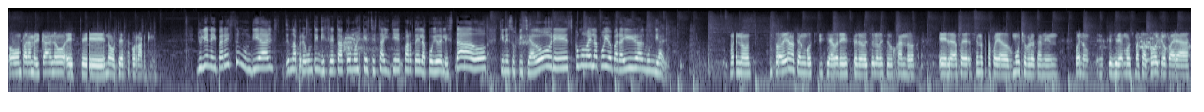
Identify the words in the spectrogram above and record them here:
o un panamericano este no se hace por ranking Juliana, y para este mundial, una pregunta indiscreta, ¿cómo es que este está ahí? ¿Tiene parte del apoyo del Estado? ¿Tienes auspiciadores? ¿Cómo va el apoyo para ir al mundial? bueno todavía no tengo auspiciadores pero eso es lo que estoy buscando Eh, la federación nos ha apoyado mucho pero también bueno queremos más apoyo para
